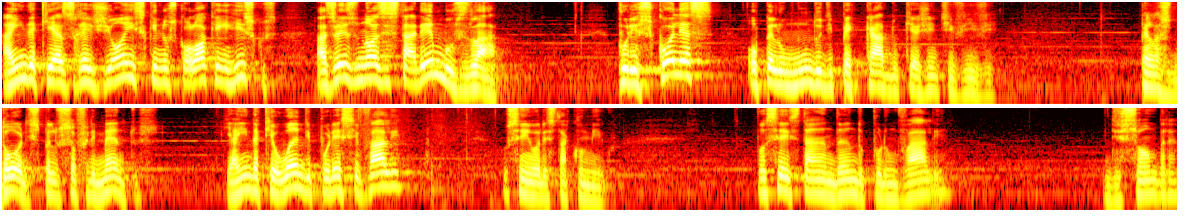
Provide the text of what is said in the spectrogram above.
ainda que as regiões que nos coloquem em riscos, às vezes nós estaremos lá por escolhas ou pelo mundo de pecado que a gente vive, pelas dores, pelos sofrimentos. E ainda que eu ande por esse vale, o Senhor está comigo. Você está andando por um vale de sombra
